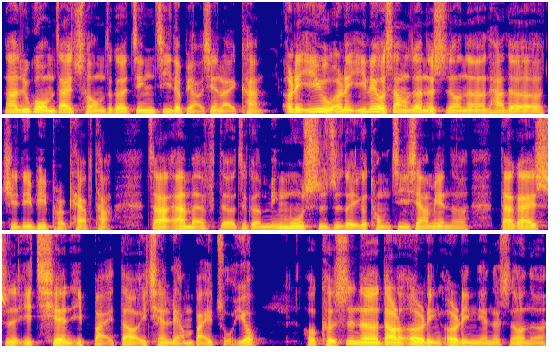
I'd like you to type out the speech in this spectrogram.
那如果我们再从这个经济的表现来看，二零一五、二零一六上任的时候呢，它的 GDP per capita 在 MF 的这个名目实值的一个统计下面呢，大概是一千一百到一千两百左右。哦，可是呢，到了二零二零年的时候呢，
